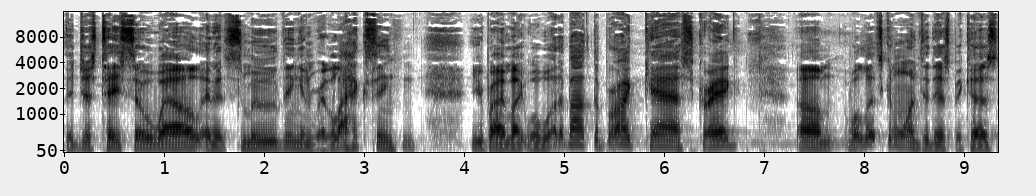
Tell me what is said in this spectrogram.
it just tastes so well, and it's smoothing and relaxing. You're probably like, well, what about the broadcast, Craig? Um, well, let's go on to this because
